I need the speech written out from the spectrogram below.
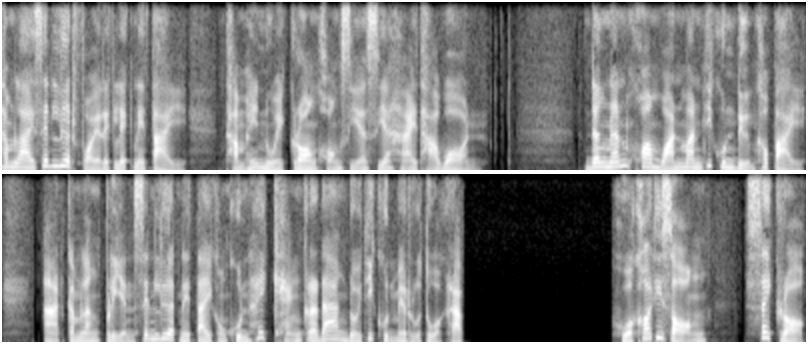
ทำลายเส้นเลือดฝอยเล็ก ๆ ในไตทำให้หน่วยกรองของเสียเสียหายถาวร ดังนั้นความหวานมันที่คุณดื่มเข้าไป อาจกำลังเปลี่ยนเส้นเลือดในไตของคุณให้แข็งกระด้างโดยที่คุณไม่รู้ตัวครับ หัวข้อที่ 2 ไส้กรอก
